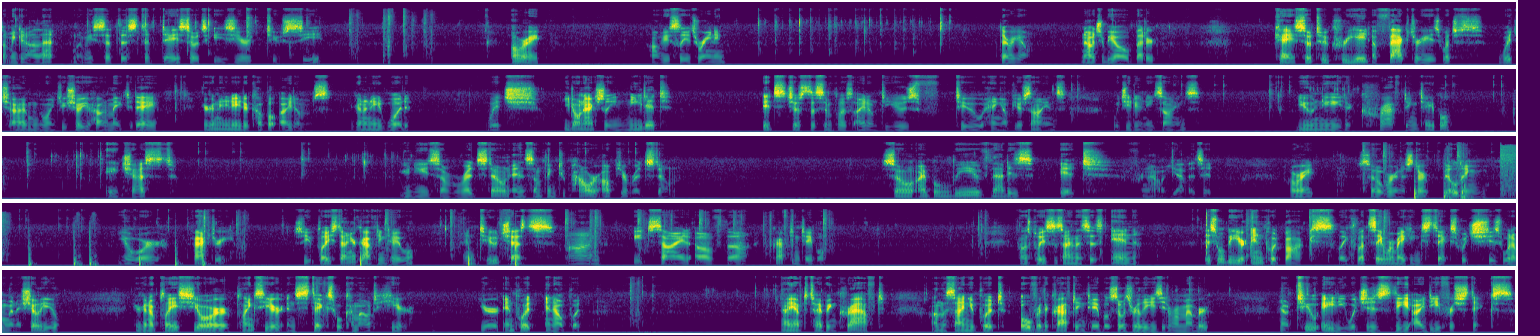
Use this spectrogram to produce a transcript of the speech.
so let me get out of that. Let me set this to day so it's easier to see. Alright. Obviously it's raining. There we go. Now it should be all better. Okay, so to create a factory is which, which I'm going to show you how to make today. You're going to need a couple items. You're going to need wood, which you don't actually need it it's just the simplest item to use to hang up your signs, which you do need signs. You need a crafting table, a chest, you need some redstone and something to power up your redstone. So I believe that is it for now. Yeah, that's it. Alright, so we're going to start building your factory. So you place down your crafting table and two chests on each side of the crafting table. Now let's place the sign that says in. This will be your input box. Like let's say we're making sticks, which is what I'm going to show you. You're going to place your planks here and sticks will come out here your input and output. Now you have to type in craft on the sign you put over the crafting table so it's really easy to remember. Now 280 which is the ID for sticks.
